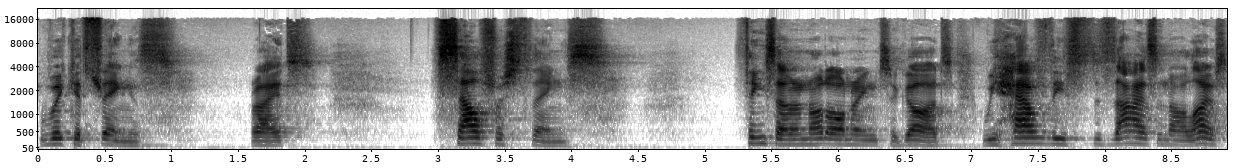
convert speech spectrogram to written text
wicked things, right? Selfish things, things that are not honoring to God. We have these desires in our lives,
